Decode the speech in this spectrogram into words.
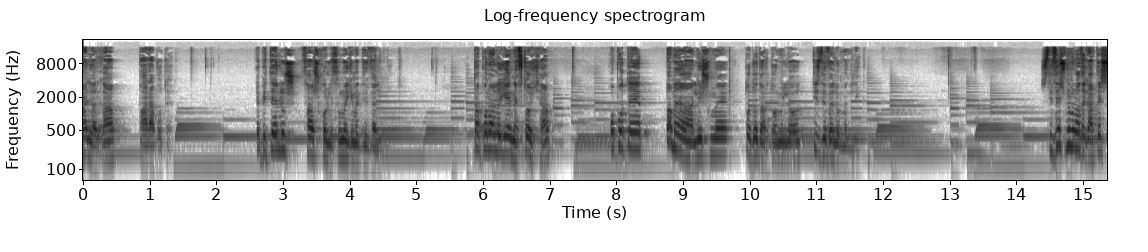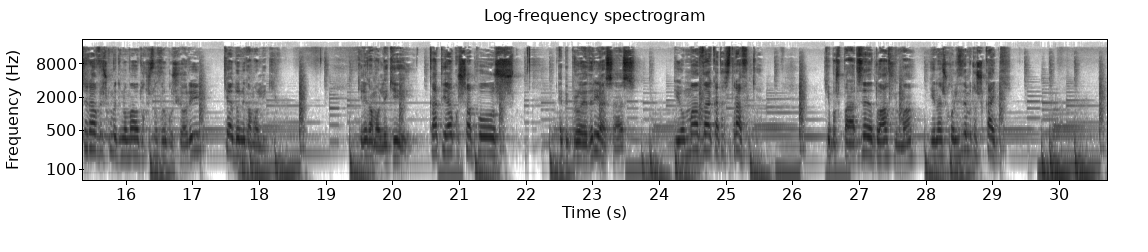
Κάλιο αργά παρά ποτέ. Επιτέλους θα ασχοληθούμε και με τη development. Τα πολλά λόγια είναι φτώχεια, οπότε πάμε να αναλύσουμε τον τέταρτο όμιλο της Development League. Στη θέση νούμερο 14 βρίσκουμε την ομάδα του Χριστόφορου Κουσιορή και Αντώνη Καμολίκη. Κύριε Καμολίκη, κάτι άκουσα πως επί προεδρία σας η ομάδα καταστράφηκε και πως παρατήσατε το άθλημα για να ασχοληθείτε με το σκάκι.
